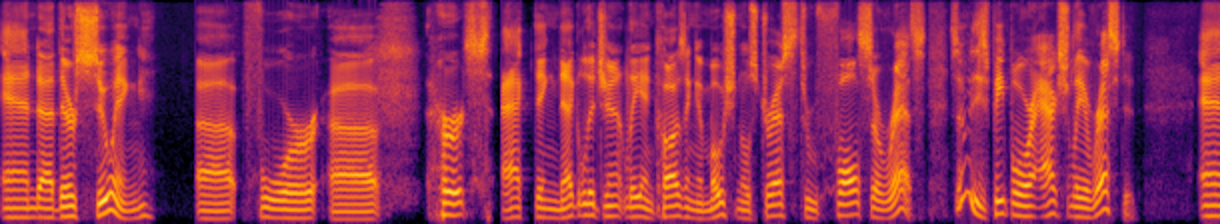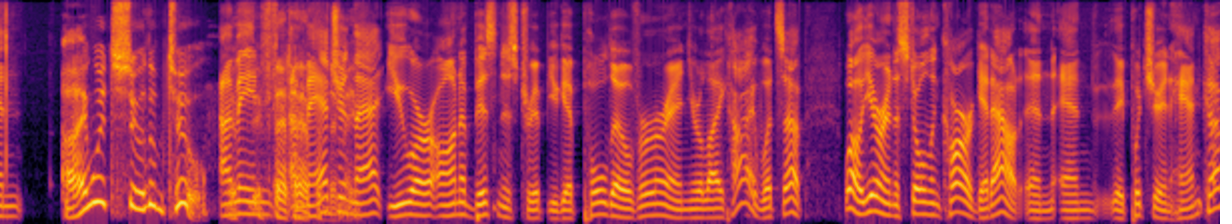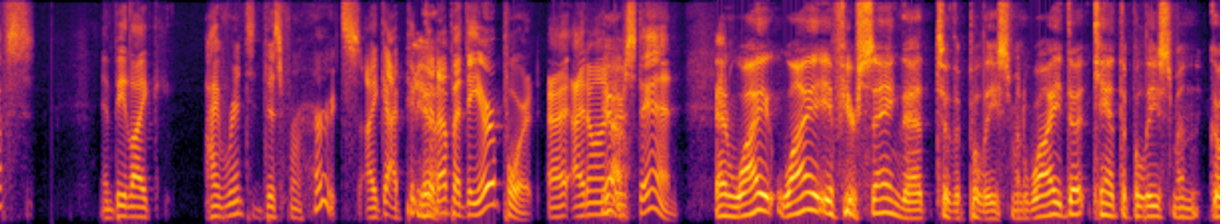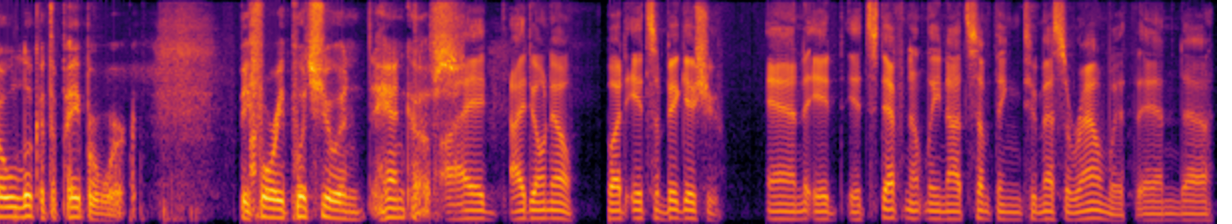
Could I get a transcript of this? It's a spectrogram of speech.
and uh, they're suing uh, for uh, Hertz acting negligently and causing emotional stress through false arrests. Some of these people were actually arrested, and I would sue them too. I if- mean, if that imagine that you are on a business trip, you get pulled over, and you're like, "Hi, what's up?" Well, you're in a stolen car. Get out, and and they put you in handcuffs, and be like, "I rented this from Hertz. I got I picked it up at the airport. I, I don't Yeah. understand." And why, why, if you're saying that to the policeman, why do, can't the policeman go look at the paperwork before he puts you in handcuffs? I I don't know, but it's a big issue, and it it's definitely not something to mess around with. And uh,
